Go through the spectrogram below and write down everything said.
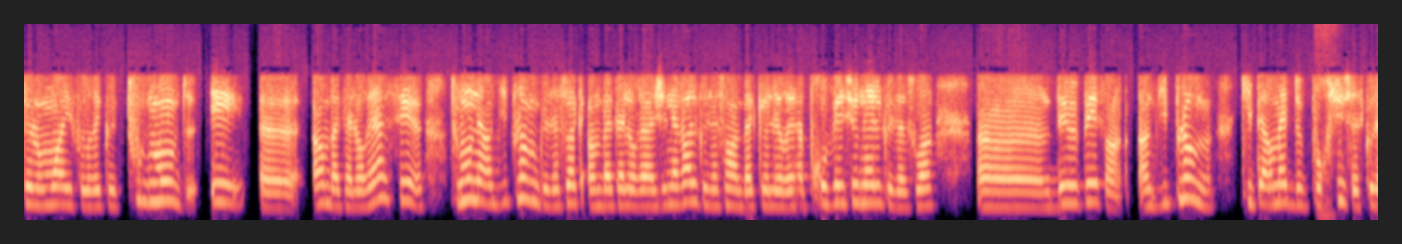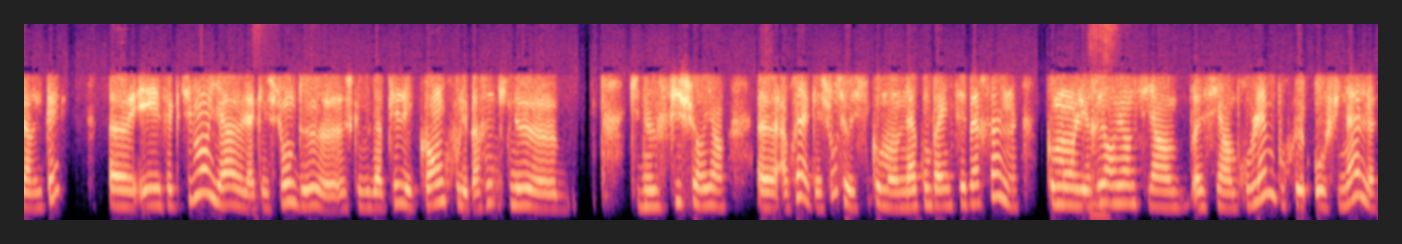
selon moi, il faudrait que tout le monde ait euh, un baccalauréat, c'est euh, tout le monde ait un diplôme, que ce soit un baccalauréat général, que ce soit un baccalauréat professionnel, que ce soit un BEP, enfin un diplôme qui permette de poursuivre sa scolarité. Euh, et effectivement, il y a la question de ce que vous appelez les cancres ou les personnes qui ne qui ne fichent rien. Euh, après, la question, c'est aussi comment on accompagne ces personnes, comment on les réoriente s'il y a un, euh, problème pour que, au final,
